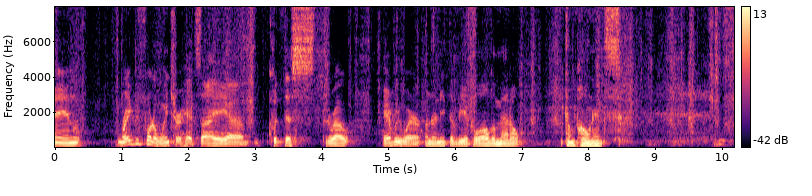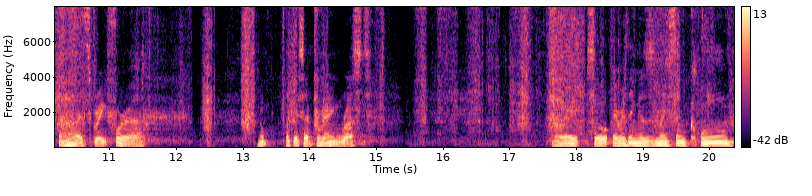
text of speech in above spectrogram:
And right before the winter hits, I uh, put this throughout everywhere underneath the vehicle, all the metal components. Uh, it's great for, uh, you know, like I said, preventing rust. Alright, so everything is nice and clean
